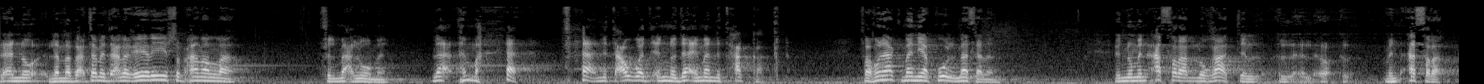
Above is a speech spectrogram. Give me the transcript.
لأنه لما بعتمد على غيري سبحان الله في المعلومة. لا نتعود أنه دائما نتحقق. فهناك من يقول مثلا أنه من أثرى اللغات من أثرى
